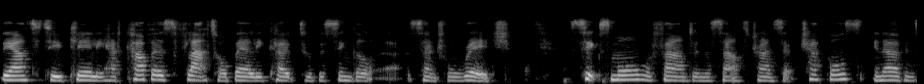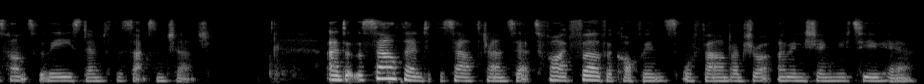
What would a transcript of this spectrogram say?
The two clearly had covers, flat or barely coped with a single uh, central ridge. Six more were found in the south transept chapels in Irvine's Hunts for the east end of the Saxon church. And at the south end of the south transept, five further coffins were found. I'm sure I'm only showing you two here,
